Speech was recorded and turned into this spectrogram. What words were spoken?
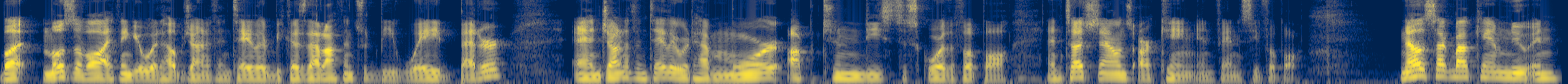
but most of all, I think it would help Jonathan Taylor because that offense would be way better, and Jonathan Taylor would have more opportunities to score the football. And touchdowns are king in fantasy football. Now let's talk about Cam Newton.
